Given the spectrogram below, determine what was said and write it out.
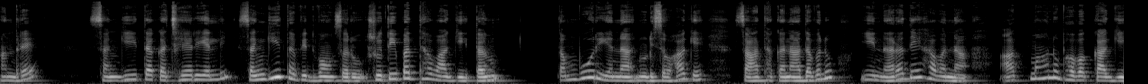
ಅಂದರೆ ಸಂಗೀತ ಕಚೇರಿಯಲ್ಲಿ ಸಂಗೀತ ವಿದ್ವಾಂಸರು ಶ್ರುತಿಬದ್ಧವಾಗಿ ತಂ ತಂಬೂರಿಯನ್ನು ನುಡಿಸೋ ಹಾಗೆ ಸಾಧಕನಾದವನು ಈ ನರದೇಹವನ್ನು ಆತ್ಮಾನುಭವಕ್ಕಾಗಿ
